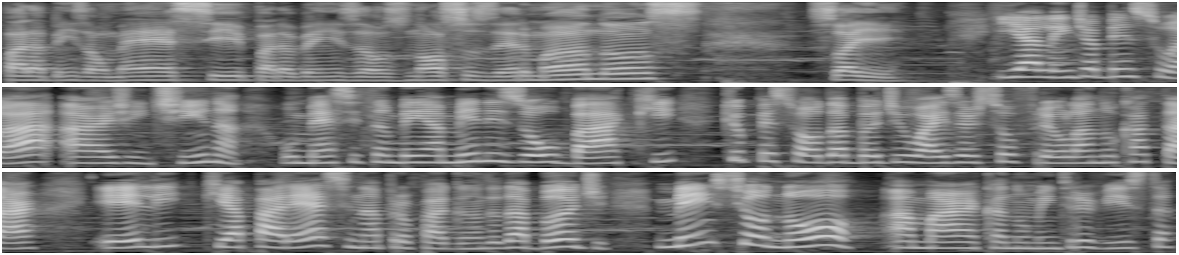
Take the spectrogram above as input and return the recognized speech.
Parabéns ao Messi, parabéns aos nossos hermanos. Isso aí. E além de abençoar a Argentina, o Messi também amenizou o baque que o pessoal da Budweiser sofreu lá no Catar. Ele, que aparece na propaganda da Bud, mencionou a marca numa entrevista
